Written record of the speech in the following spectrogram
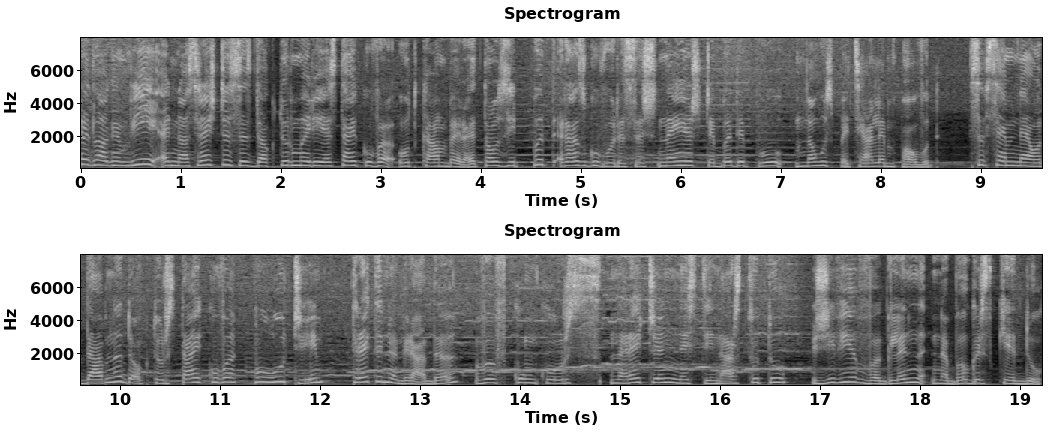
Предлагам ви една среща с доктор Мария Стайкова от Камбера. Този път разговора с нея ще бъде по много специален повод. Съвсем неодавна доктор Стайкова получи трета награда в конкурс, наречен Нестинарството Живия въглен на българския дух.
